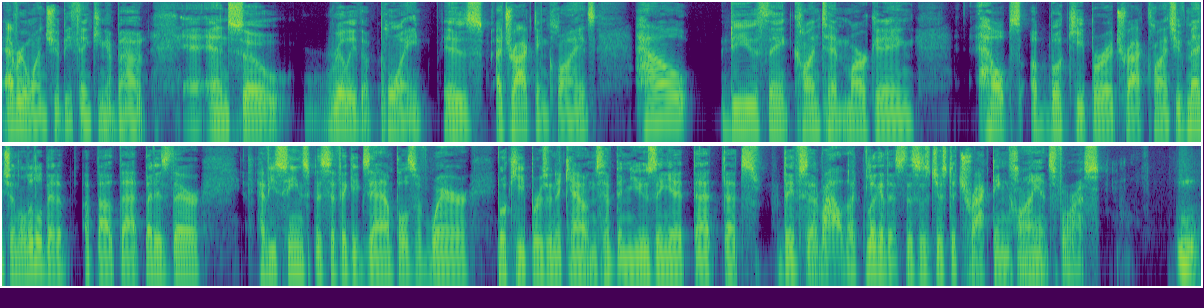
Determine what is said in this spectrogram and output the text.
everyone should be thinking about. And so, really, the point is attracting clients. How do you think content marketing helps a bookkeeper attract clients? You've mentioned a little bit about that, but is there have you seen specific examples of where bookkeepers and accountants have been using it that that's they've said, "Wow, look, look at this. This is just attracting clients for us." Mm.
